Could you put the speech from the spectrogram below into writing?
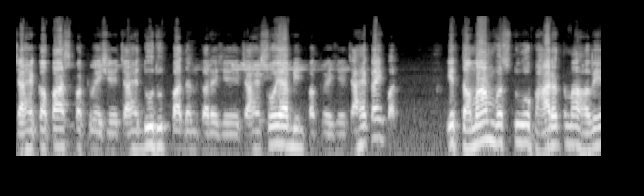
ચાહે કપાસ પકવે છે, ચાહે દૂધ ઉત્પાદન કરે છે, ચાહે સોયાબીન પકવે છે, ચાહે કંઈ પણ. એ તમામ વસ્તુઓ ભારતમાં હવે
